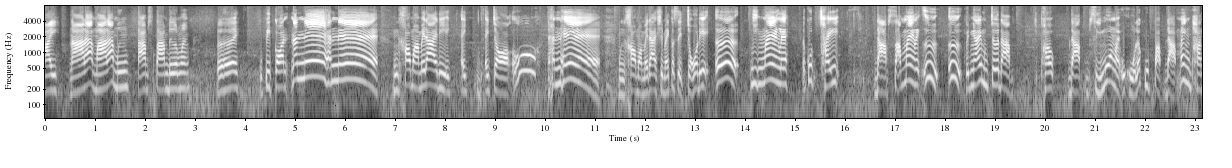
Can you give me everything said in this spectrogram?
ายนาละมาละมึงตามตามเดิมมึงเฮ้ยเฮ้ยกูปิดก่อนนั่นแน่ฮันแน่มึงเข้ามาไม่ได้ดิไอไอไอจอกโอ้นั่นแน่มึงเข้ามาไม่ได้ใช่ไหมก็เสร็จโจดิเออ ยิงแม่งเลย แล้วกูใช้ดาบซ้ำแม่งเลยอื้ออื้อเป็นไงมึงเจอดาบพอดาบสีม่วงหน่อยโอ้โหแล้วกูปรับดาบแม่งพัง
